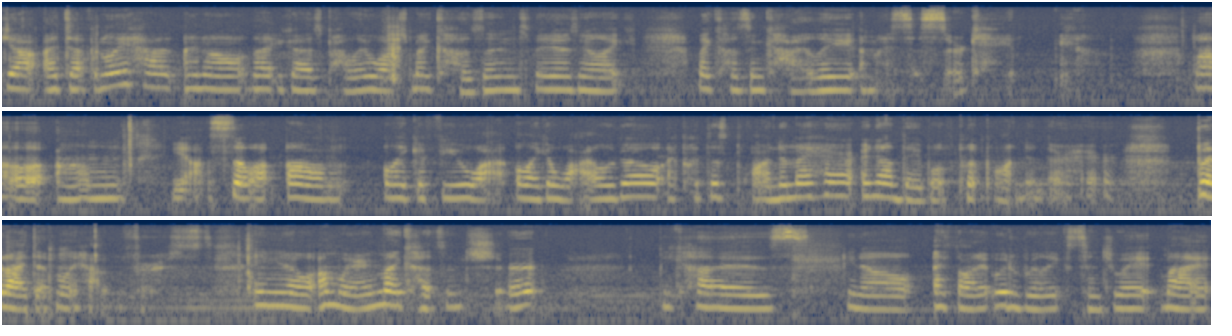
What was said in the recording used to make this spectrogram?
Yeah, I definitely had, I know that you guys probably watched my cousin's videos, you know, like my cousin Kylie and my sister Kaylee. Well, um, yeah, so, um, like a few while, like a while ago, I put this blonde in my hair, and now they both put blonde in their hair. But I definitely had it first. And you know, I'm wearing my cousin's shirt because you know, I thought it would really accentuate my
